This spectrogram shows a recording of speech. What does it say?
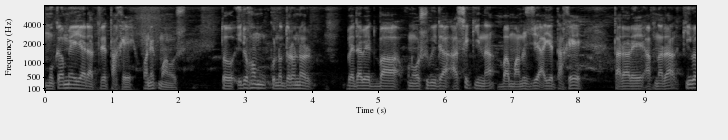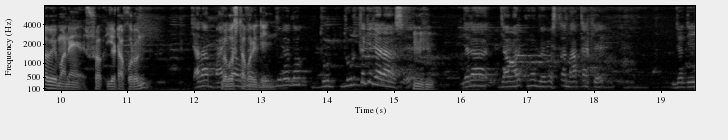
মোকামে ইয়া রাত্রে থাকে অনেক মানুষ। তো এরকম কোনো ধরনের ভেদাভেদ বা কোনো অসুবিধা আছে কি না? বা মানুষ যে আইয়ে থাকে তারারে আপনারা কীভাবে মানে ইয়েটা করুন? যারা ব্যবস্থা করে দিন। দূর- থেকে যারা আসে যারা যাওয়ার কোনো ব্যবস্থা না থাকে যদি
